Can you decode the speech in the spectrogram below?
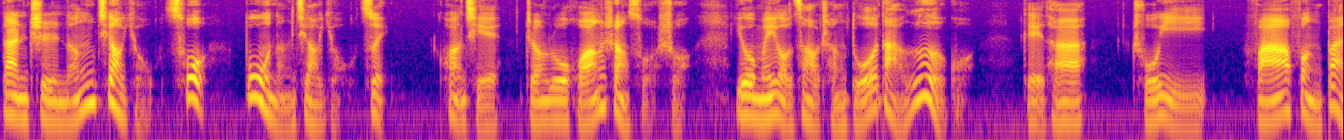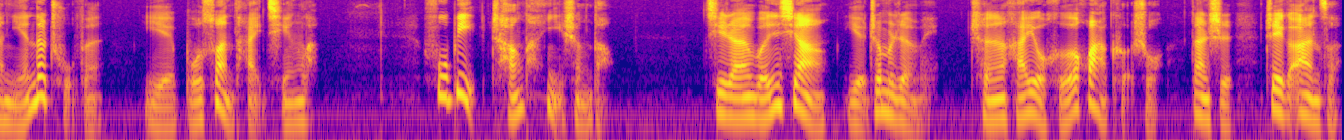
但只能叫有错，不能叫有罪。况且，正如皇上所说，又没有造成多大恶果，给他处以罚俸半年的处分，也不算太轻了。富弼长叹一声道。既然文相也这么认为，臣还有何话可说？但是这个案子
